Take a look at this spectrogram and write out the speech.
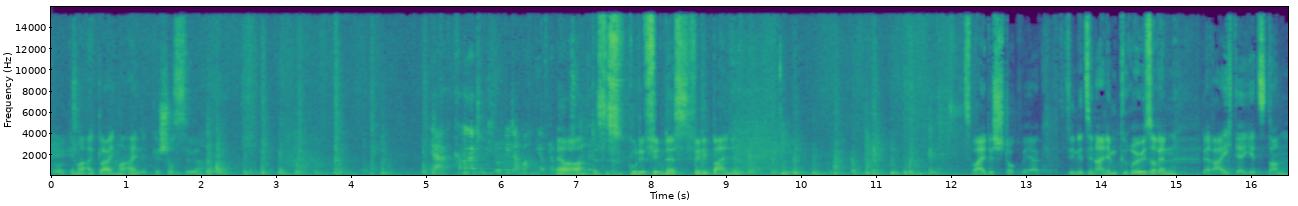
So, gehen wir gleich mal ein Geschoss höher. Ja, kann man ganz schön Kilometer machen hier auf der. Ja, das ist gute Fitness für die Beine zweites Stockwerk. Findet in einem größeren Bereich, der jetzt dann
